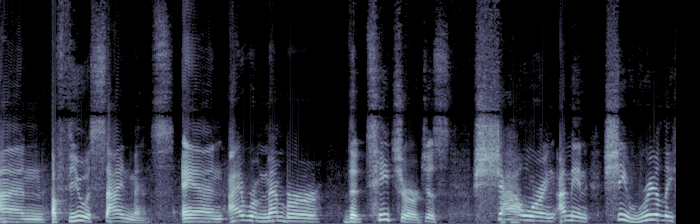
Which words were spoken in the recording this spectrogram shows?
on a few assignments. And I remember the teacher just showering. I mean, she really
